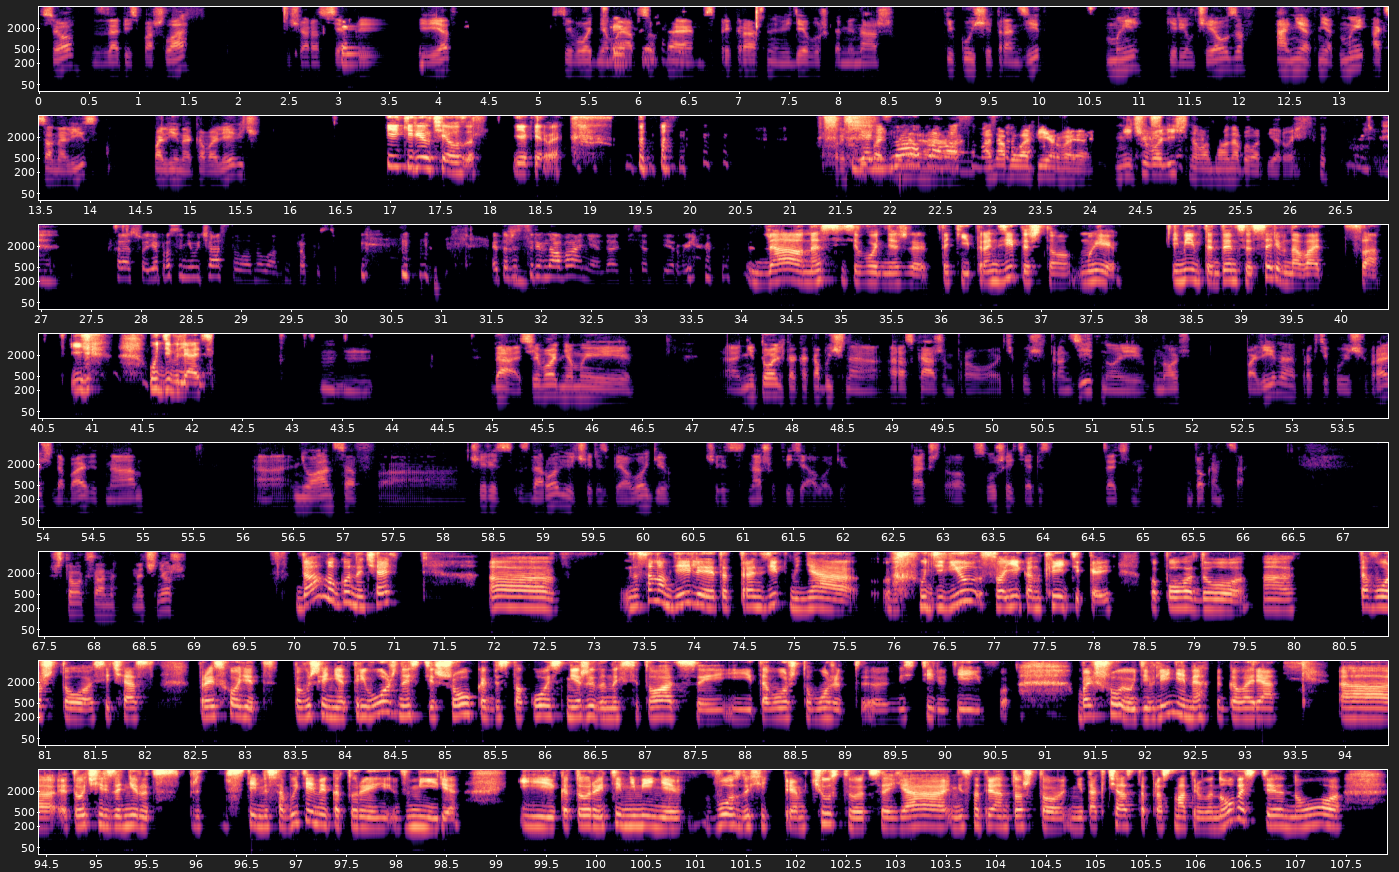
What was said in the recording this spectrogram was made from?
Все, запись пошла. Еще раз всем привет. Сегодня мы обсуждаем с прекрасными девушками наш текущий транзит. Мы, Кирилл Чеузов. А, нет, нет, мы, Оксана Лис, Полина Ковалевич. И Кирилл Чеузов. Я первая. Прости, Я Полина, не знала про вас. Она была первая. Ничего личного, но она была первой. Хорошо, я просто не участвовала, ну ладно, пропустим. Это же соревнования, да, 51-й. Да, у нас сегодня же такие транзиты, что мы имеем тенденцию соревноваться и удивлять. Да, сегодня мы э, не только, как обычно, расскажем про текущий транзит, но и вновь Полина, практикующий врач, добавит нам нюансов а, через здоровье, через биологию, через нашу физиологию. Так что слушайте обязательно до конца. Что, Оксана, начнешь? Да, могу начать. А, на самом деле этот транзит меня удивил своей конкретикой по поводу того, что сейчас происходит повышение тревожности, шока, беспокойств, неожиданных ситуаций и того, что может э, вести людей в большое удивление, мягко говоря. А, это очень резонирует с, с теми событиями, которые в мире и которые, тем не менее, в воздухе прям чувствуются. Я, несмотря на то, что не так часто просматриваю новости, но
